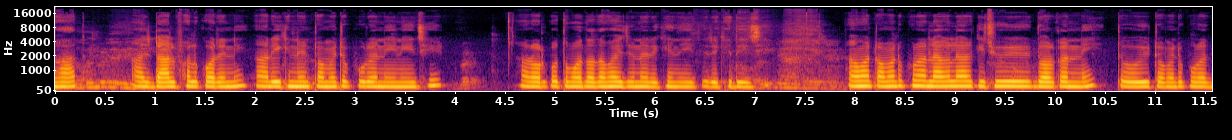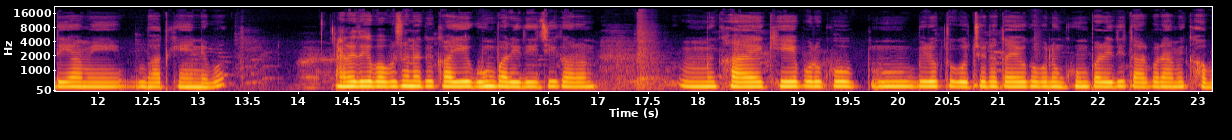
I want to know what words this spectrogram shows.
ভাত। আজ ডাল ফাল করেনি, আর এখানে টমেটো পুরো নিয়ে নিয়েছি। আর অল্প তোমার দাদাভাইয়ের জন্য রেখে নিয়ে রেখে দিয়েছি। আমার টমেটো পোড়া লাগলে আর কিছুই দরকার নেই, তো ওই টমেটো পোড়া দিয়ে আমি ভাত খেয়ে নেব। আর এদিকে বাবুসোনাকে খাইয়ে ঘুম পাড়িয়ে দিয়েছি, কারণ খায়, খেয়ে পরে খুব বিরক্ত করছিল তাই ওকে বললাম ঘুম পাড়িয়ে দিই, তারপরে আমি খাব।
